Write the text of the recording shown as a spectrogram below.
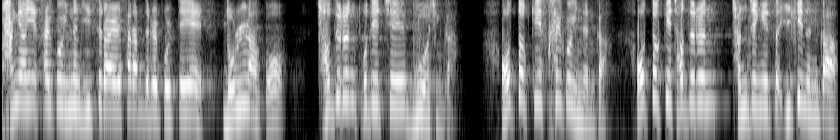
광야에 살고 있는 이스라엘 사람들을 볼 때에 놀라고 저들은 도대체 무엇인가? 어떻게 살고 있는가? 어떻게 저들은 전쟁에서 이기는가?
